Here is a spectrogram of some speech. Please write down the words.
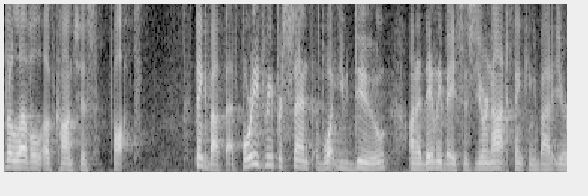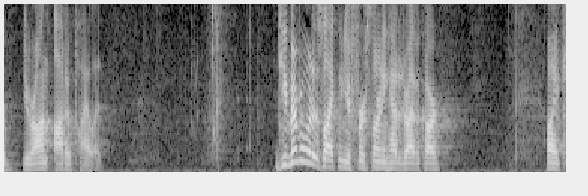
the level of conscious thought. Think about that. 43% of what you do on a daily basis, you're not thinking about it, you're, you're on autopilot. Do you remember what it was like when you're first learning how to drive a car? Like,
